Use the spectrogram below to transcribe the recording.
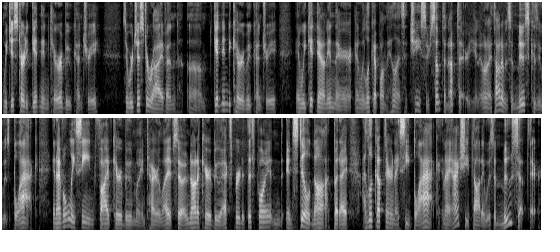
we just started getting in caribou country. So we're just arriving, um, getting into caribou country, and we get down in there and we look up on the hill. And I said, Chase, there's something up there, you know. And I thought it was a moose because it was black. And I've only seen five caribou in my entire life, so I'm not a caribou expert at this point, and, and still not. But I, I look up there and I see black, and I actually thought it was a moose up there.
